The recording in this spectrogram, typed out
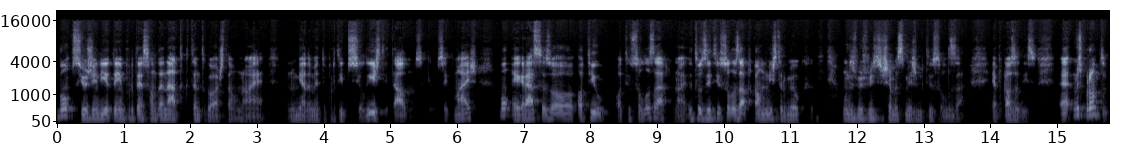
Bom, se hoje em dia têm proteção da NATO que tanto gostam, não é? Nomeadamente o Partido Socialista e tal, não sei não sei o que mais. Bom, é graças ao, ao, tio, ao tio Salazar, não é? Eu estou a dizer tio Salazar porque há um ministro meu que, um dos meus ministros chama-se mesmo tio Salazar. É por causa disso. Uh, mas pronto,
